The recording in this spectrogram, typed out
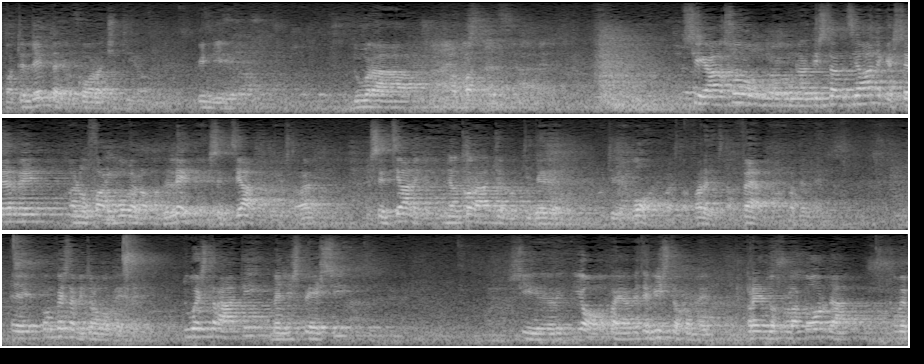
patelletta e ancora ci tiro. Quindi dura abbastanza. Sì, ha solo una distanziale che serve a non far muovere la patelletta, è essenziale questo, eh? è essenziale che in ancoraggio non ti deve tira fuori, questo affare deve stare fermo la padelletta. E con questa mi trovo bene. Due strati, belli spessi, sì, io poi avete visto come prendo sulla corda, come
